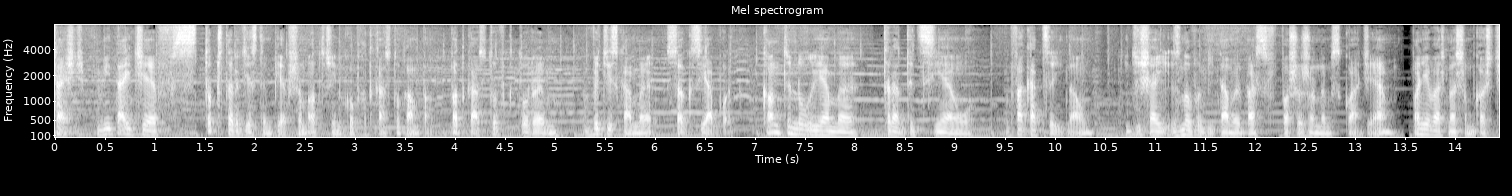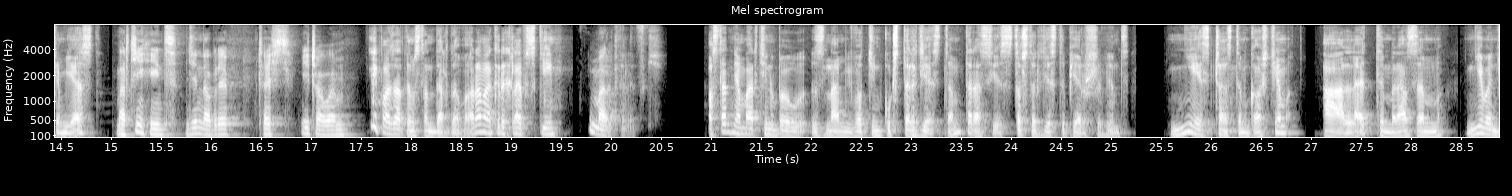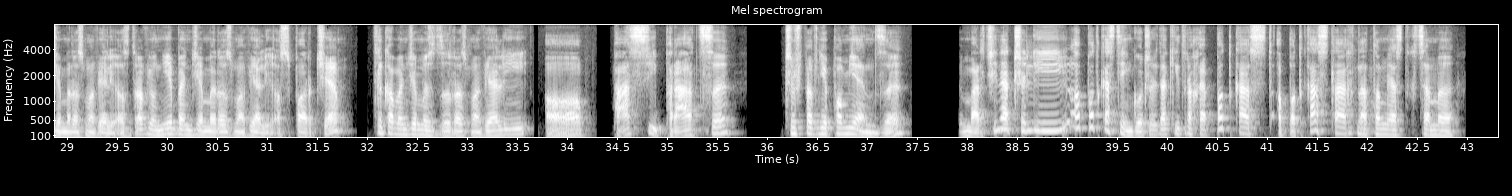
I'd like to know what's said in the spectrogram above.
Cześć, witajcie w 141 odcinku podcastu Kompa. Podcastu, w którym wyciskamy sok z jabłek. Kontynuujemy tradycję wakacyjną. I dzisiaj znów witamy Was w poszerzonym składzie, ponieważ naszym gościem jest Marcin Hinz. Dzień dobry, cześć i czołem. I poza tym standardowo Remek Rychlewski i Marek Telecki. Ostatnio Marcin był z nami w odcinku 40, teraz jest 141, więc nie jest częstym gościem, ale tym razem nie będziemy rozmawiali o zdrowiu, nie będziemy rozmawiali o sporcie, tylko będziemy rozmawiali o pasji, pracy, czymś pewnie pomiędzy Marcina, czyli o podcastingu, czyli taki trochę podcast o podcastach, natomiast chcemy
